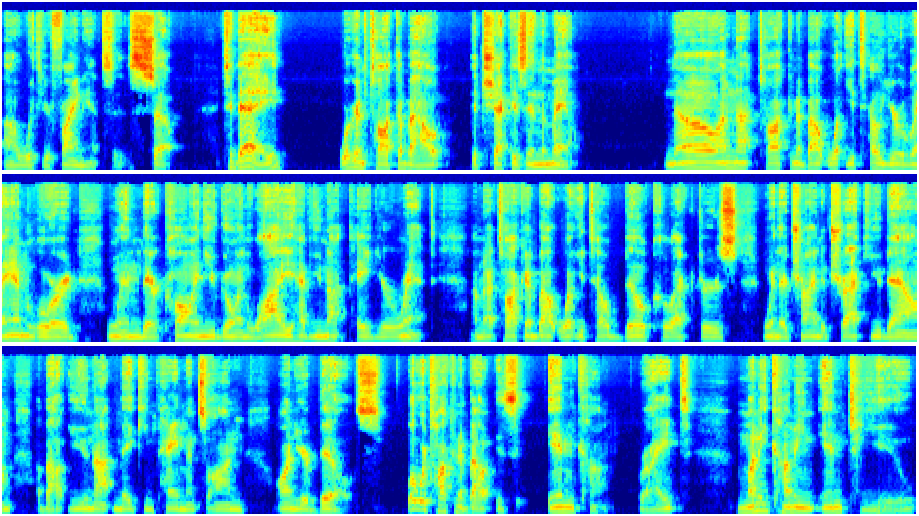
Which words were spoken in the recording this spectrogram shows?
uh, with your finances. So, today we're going to talk about the check is in the mail. No, I'm not talking about what you tell your landlord when they're calling you, going, Why have you not paid your rent? I'm not talking about what you tell bill collectors when they're trying to track you down about you not making payments on on your bills. What we're talking about is income, right? Money coming into you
